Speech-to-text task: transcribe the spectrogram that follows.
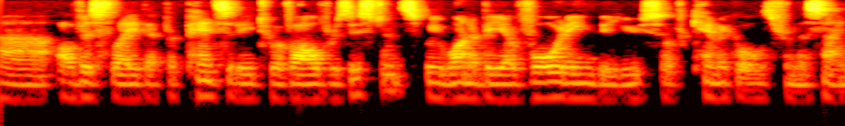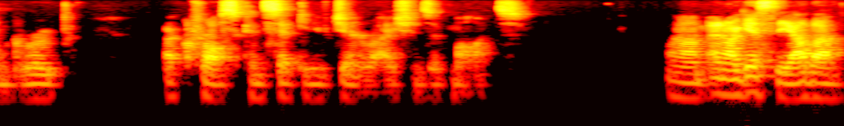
uh, obviously the propensity to evolve resistance. We want to be avoiding the use of chemicals from the same group across consecutive generations of mites. Um, and I guess the other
